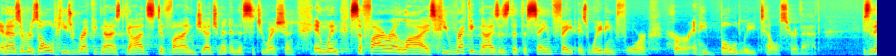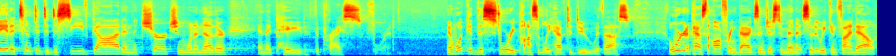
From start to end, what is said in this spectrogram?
And as a result, he's recognized God's divine judgment in this situation. And when Sapphira lies, he recognizes that the same fate is waiting for her, and he boldly tells her that. You see, they had attempted to deceive God and the church and one another, and they paid the price for it. And what could this story possibly have to do with us? Well, we're going to pass the offering bags in just a minute so that we can find out.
